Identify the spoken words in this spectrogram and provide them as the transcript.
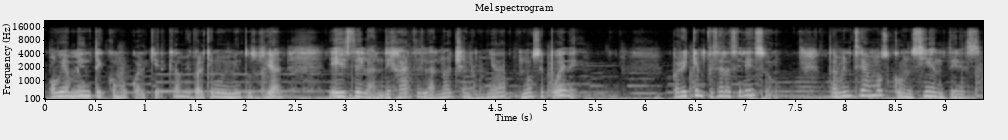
Obviamente, como cualquier cambio, cualquier movimiento social, es de la, dejar de la noche a la mañana, no se puede. Pero hay que empezar a hacer eso. También seamos conscientes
